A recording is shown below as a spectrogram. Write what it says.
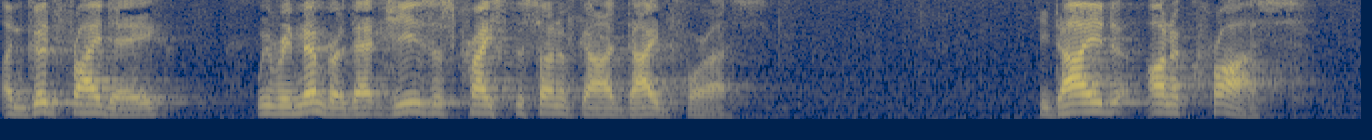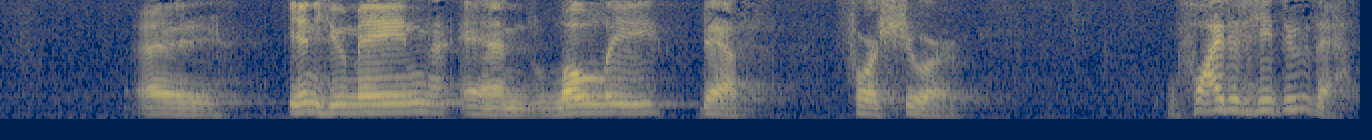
On Good Friday, we remember that Jesus Christ, the Son of God, died for us. He died on a cross, a inhumane and lowly death for sure. Why did he do that?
